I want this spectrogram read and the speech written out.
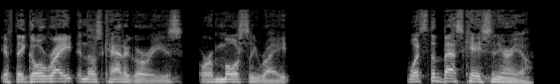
if they go right in those categories, or mostly right, what's the best case scenario?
